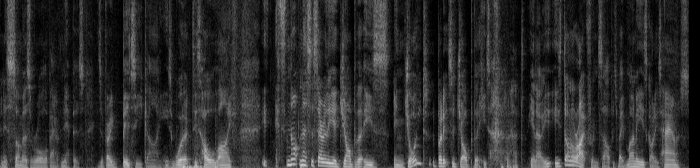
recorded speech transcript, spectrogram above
and his summers are all about nippers. He's a very busy guy. He's worked his whole life. It's not necessarily a job that he's enjoyed, but it's a job that he's had. You know, he's done all right for himself. He's made money, he's got his house,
